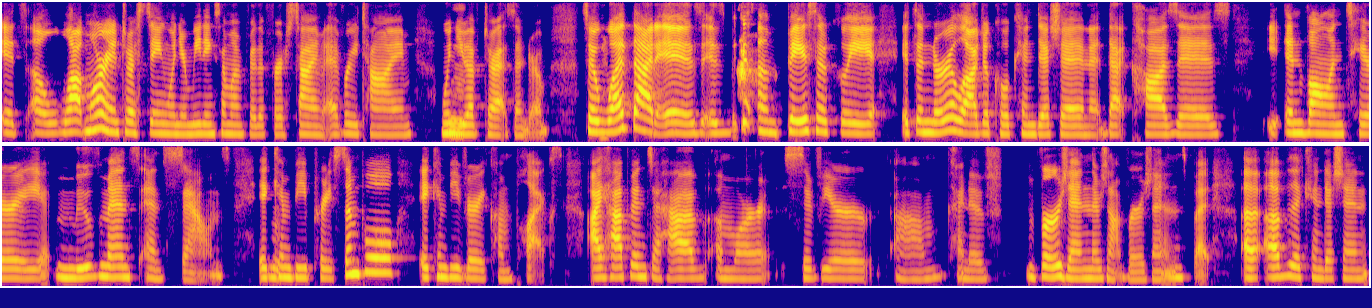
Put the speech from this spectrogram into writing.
it's a lot more interesting when you're meeting someone for the first time every time when mm. you have Tourette syndrome. So what that is is um, basically it's a neurological condition that causes involuntary movements and sounds. It mm. can be pretty simple, it can be very complex. I happen to have a more severe um, kind of version, there's not versions, but uh, of the condition,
